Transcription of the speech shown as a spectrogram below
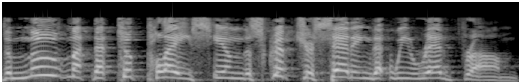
the movement that took place in the scripture setting that we read from,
